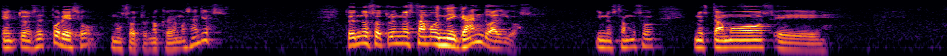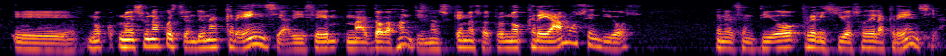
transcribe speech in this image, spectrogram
Entonces, por eso nosotros no creemos en Dios. Entonces, nosotros no estamos negando a Dios y no estamos, no estamos, eh, eh, no, no, es una cuestión de una creencia, dice McDougall Hunting, no es que nosotros no creamos en Dios en el sentido religioso de la creencia,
